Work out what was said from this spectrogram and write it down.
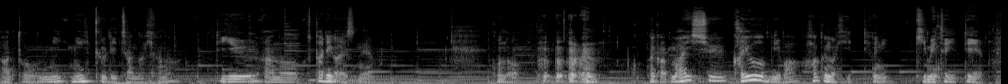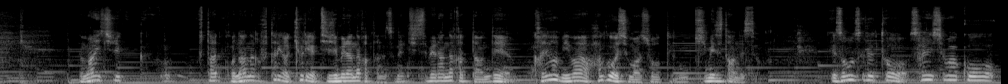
あとみみくりちゃんだけかな？っていうあの2人がですねこの なんか毎週火曜日はハグの日っていうふうに決めていて毎週2人こうなんだか2人が距離が縮められなかったんですね。縮められなかったんで火曜日はハグをしましょうっていうふうに決めてたんですよ。そうすると最初はこ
